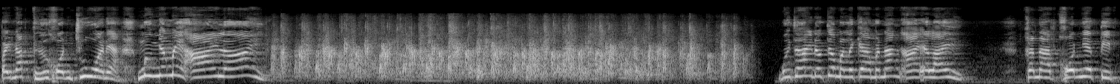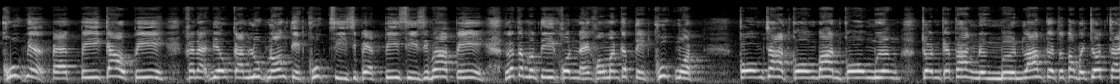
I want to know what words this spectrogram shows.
ไปนับถือคนชั่วเนี่ย มึงยังไม่อายเลยมึงจะให้ดรมาริกามานั่งอายอะไร ขนาดคนเนี่ยติดคุกเนี่ยแปดปีเก้าปี ขณะเดียวกันลูกน้องติดคุก41ปี45ปี รัฐมนตรีคนไหนของมันก็ติดคุกหมด โกงชาติโกงบ้านโกงเมือง จนกระทั่งหนึ่งหมื่นล้านก็จะต้องไปชดใช้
